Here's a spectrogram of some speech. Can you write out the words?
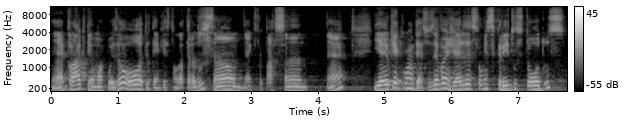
Né? Claro que tem uma coisa ou outra, tem a questão da tradução, né, que foi passando. Né? E aí o que acontece? Os evangelhos foram escritos todos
